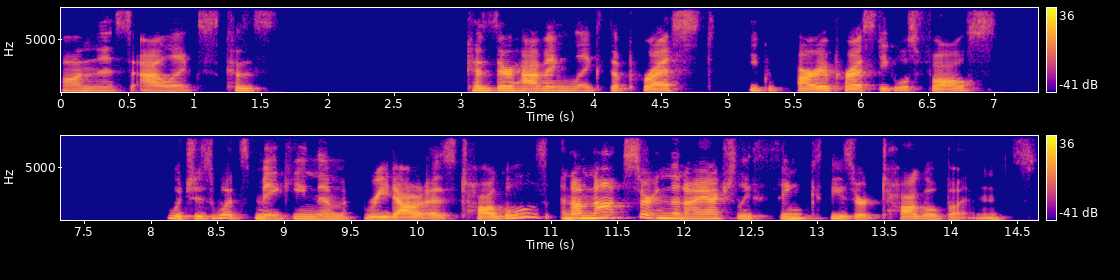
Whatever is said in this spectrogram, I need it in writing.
on this, Alex, because because they're having like the pressed equal, ARIA pressed equals false, which is what's making them read out as toggles. And I'm not certain that I actually think these are toggle buttons.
